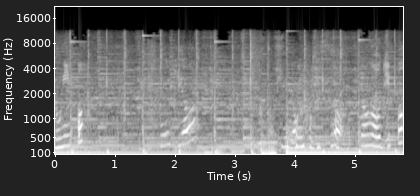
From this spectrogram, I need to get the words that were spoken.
용이 이뻐? 너무 귀여워? 지금 영이 거기 있어. 영이 어디 이뻐?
